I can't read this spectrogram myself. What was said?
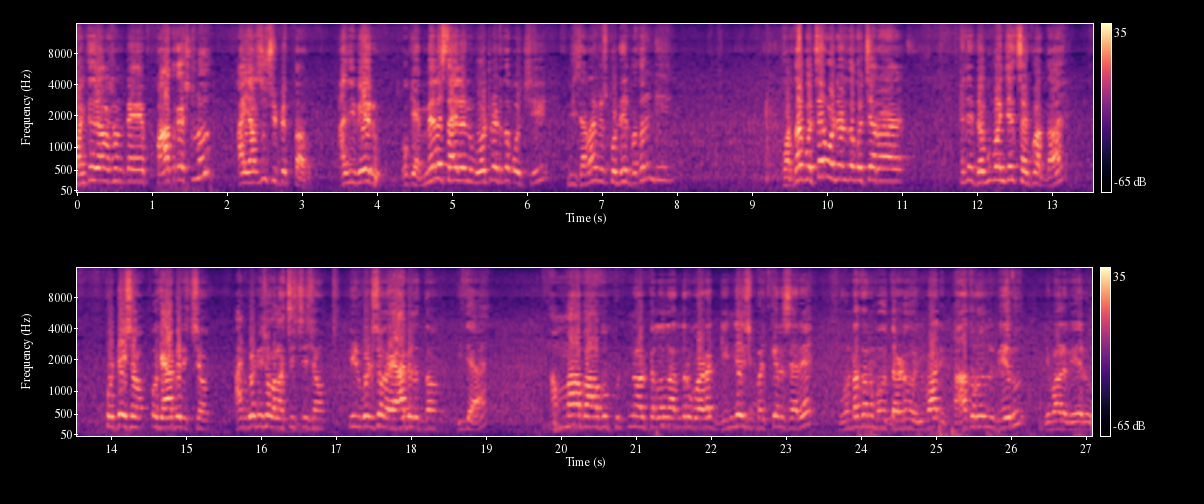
పంచాయతీ ఎలక్షన్ ఉంటే పాత కష్టాలు ఆ ఎలక్షన్ చూపిస్తారు. అది వేరు. ఒక ఎమ్మెల్యే స్థాయిలో నువ్వు ఓట్లు వచ్చి నీ జనాలు వేసి కొట్టి వెళ్ళిపోతారండి కొడతాకు వచ్చారా అడుగుతాకు వచ్చారా అయితే డబ్బు పంచాయతీ సరిపోద్దా? కొట్టేశాం ఒక యాభై ఇచ్చాం. ఆయన కొట్టేసాం ఒక లక్ష ఇచ్చేసాం వీళ్ళు కొట్టేసాం ఒక యాభై ఇద్దాం. ఇదే? అమ్మా బాబు పుట్టిన వాళ్ళ పిల్లలందరూ కూడా గింజేసి బతికినా సరే ఉండతను పోతాడు. ఇవాళ పాత రోజులు వేరు ఇవాళ వేరు.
